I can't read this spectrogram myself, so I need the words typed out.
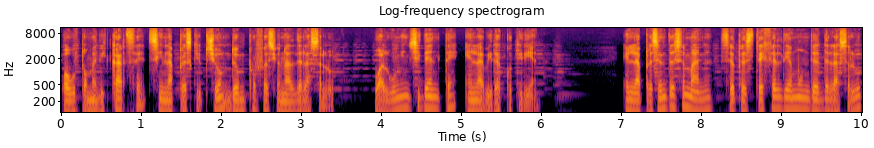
o automedicarse sin la prescripción de un profesional de la salud o algún incidente en la vida cotidiana. En la presente semana se festeja el Día Mundial de la Salud.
